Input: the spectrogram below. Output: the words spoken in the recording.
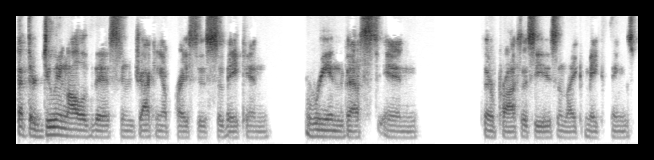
That they're doing all of this and jacking up prices so they can reinvest in their processes and like make things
